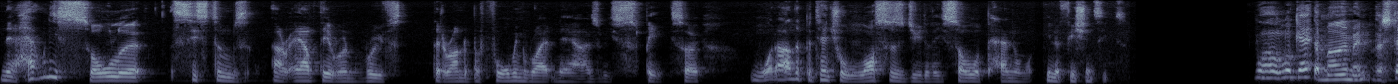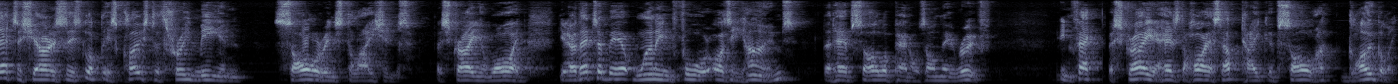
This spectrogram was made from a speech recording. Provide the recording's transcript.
Now, how many solar systems are out there on roofs that are underperforming right now as we speak? So, what are the potential losses due to these solar panel inefficiencies? Well, look, at the moment, the stats are showing us this look, there's close to 3 million solar installations Australia wide. You know, that's about one in four Aussie homes that have solar panels on their roof. In fact, Australia has the highest uptake of solar globally.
